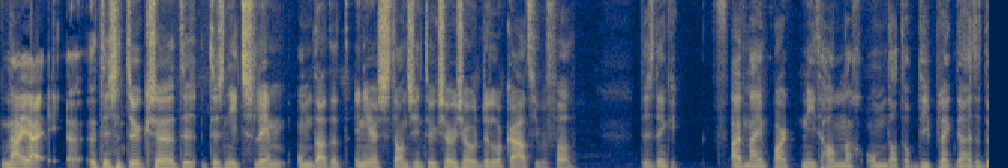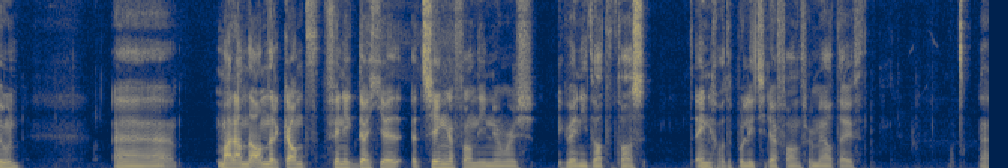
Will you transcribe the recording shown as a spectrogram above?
Nou ja, het is natuurlijk het is, het is niet slim omdat het in eerste instantie natuurlijk sowieso de locatie bevat. Dus denk ik uit mijn part niet handig om dat op die plek daar te doen. Eh, maar aan de andere kant vind ik dat je het zingen van die nummers, ik weet niet wat het was, het enige wat de politie daarvan vermeld heeft, eh,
